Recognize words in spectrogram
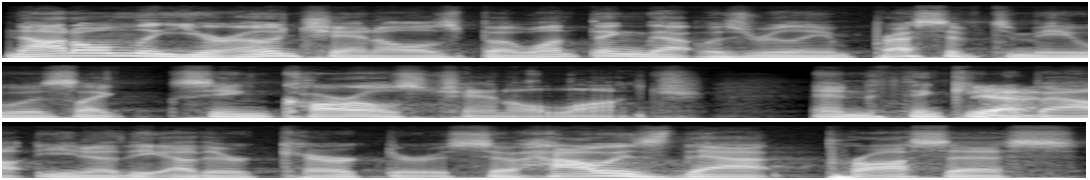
not only your own channels but one thing that was really impressive to me was like seeing karl's channel launch and thinking yeah. about you know the other characters. So how is that process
